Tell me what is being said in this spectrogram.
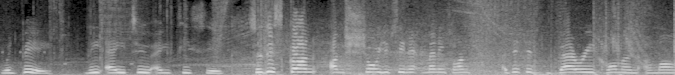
would be the A280C. So this gun, I'm sure you've seen it many times. Uh, this is very common among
